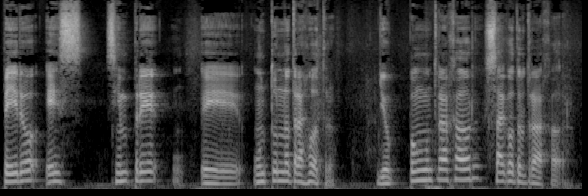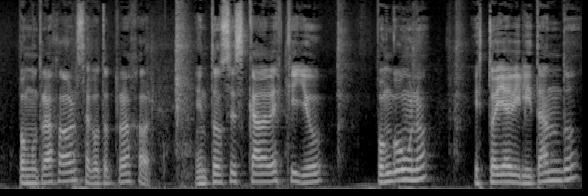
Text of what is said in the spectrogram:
pero es siempre eh, un turno tras otro. Yo pongo un trabajador, saco otro trabajador. Pongo un trabajador, saco otro trabajador. Entonces, cada vez que yo pongo uno, estoy habilitando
